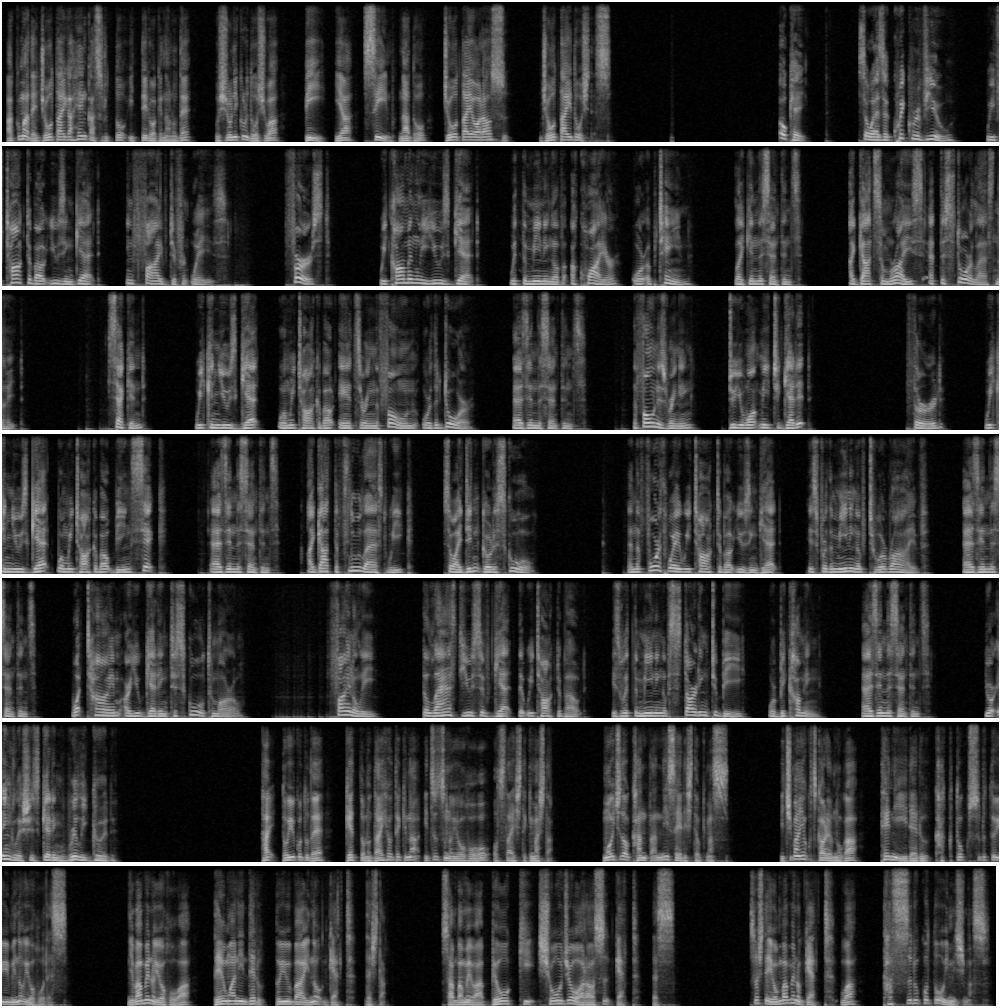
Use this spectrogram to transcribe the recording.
あくまで状態が変化すると言っているわけなので、後ろに来る動詞は be や seem など状態を表す状態動詞です。 Okay, so as a quick review, we've talked about using get in five different ways. First, we commonly use get with the meaning of acquire or obtain, like in the sentence, I got some rice at the store last night. Second, we can use get when we talk about answering the phone or the door, as in the sentence, The phone is ringing. Do you want me to get it? Third, we can use get when we talk about being sick, as in the sentence, I got the flu last week, so I didn't go to school. And the fourth way we talked about using get is for the meaning of to arrive, as in the sentence, What time are you getting to school tomorrow? Finally, the last use of get that we talked about is with the meaning of starting to be or becoming, as in the sentence, Your English is getting really good. はい、ということで、get の代表的な5つの用法をお伝えしてきました。もう一度簡単に整理しておきます。一番よく使われるのが、手に入れる、獲得するという意味の用法です。2番目の用法は、電話に出るという場合の get でした。3番目は、病気、症状を表す get です。そして4番目の get は、達することを意味します。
